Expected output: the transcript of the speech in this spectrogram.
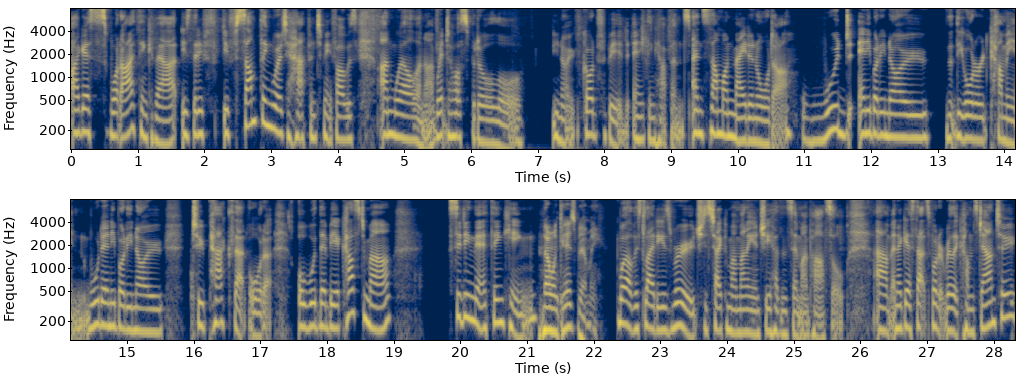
I guess what I think about is that if if something were to happen to me, if I was unwell and I went to hospital or you know, God forbid anything happens and someone made an order, would anybody know that the order had come in? Would anybody know to pack that order? Or would there be a customer sitting there thinking, No one cares about me. well, this lady is rude. She's taken my money and she hasn't sent my parcel. Um, and I guess that's what it really comes down to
